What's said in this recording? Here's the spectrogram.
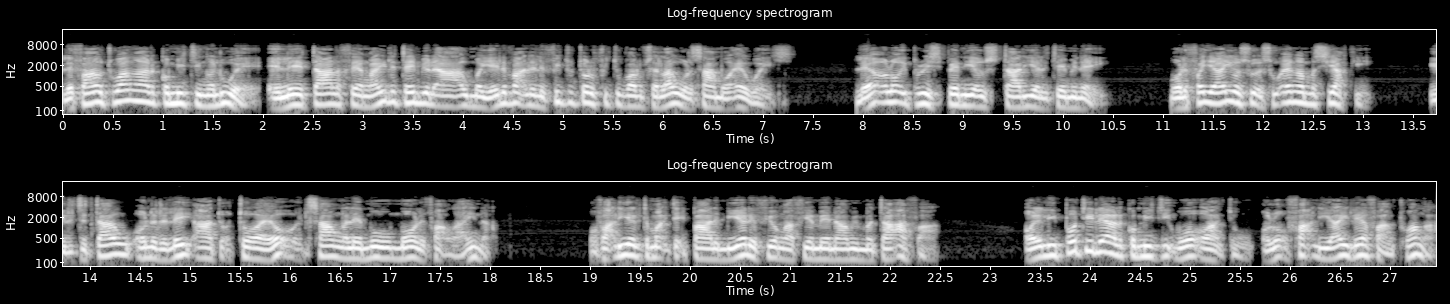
le fa'aautuaga a e le komiti galue e lē talafeagai le taimi o le a auma i ai e le va'alele fitutolufitu valusalau o le samoa airways lea o lo'i brisbane i australia le teimi nei mo le faia ai o suʻesuʻega ma siaki i e le tatau ona le lei atoatoa e oo i le saoga le mu mo le faaogāina ua faaalia le tamaʻi te palemia le fiogafia me naomi mataafa o le lipoti lea le komiti ua oo atu o loo faaali ai lea tuanga.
